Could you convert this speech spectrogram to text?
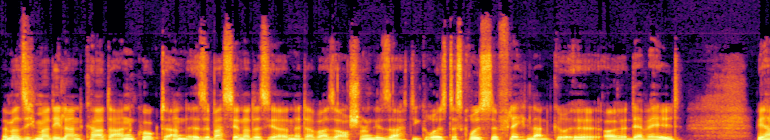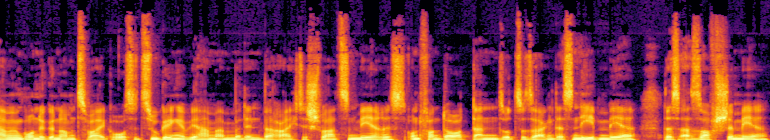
Wenn man sich mal die Landkarte anguckt, an, äh, Sebastian hat es ja netterweise auch schon gesagt, die größte, das größte Flächenland äh, der Welt. Wir haben im Grunde genommen zwei große Zugänge. Wir haben einmal den Bereich des Schwarzen Meeres und von dort dann sozusagen das Nebenmeer, das Asowsche Meer.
